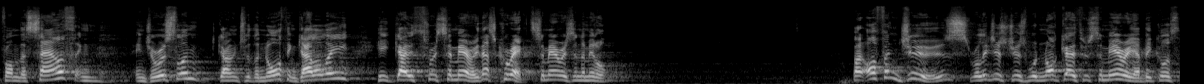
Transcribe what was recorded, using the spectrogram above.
from the south in, in Jerusalem, going to the north in Galilee, he goes through Samaria. That's correct. Samaria is in the middle. But often Jews, religious Jews, would not go through Samaria because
